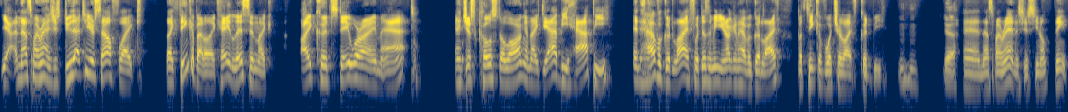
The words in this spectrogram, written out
yeah and that's my rant just do that to yourself like like think about it like hey listen like i could stay where i'm at and just coast along and like yeah be happy and have a good life it doesn't mean you're not going to have a good life but think of what your life could be hmm and that's my rant. It's just you know think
